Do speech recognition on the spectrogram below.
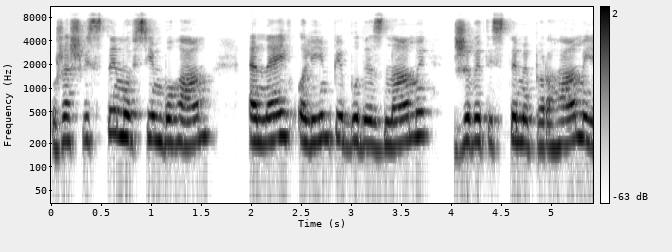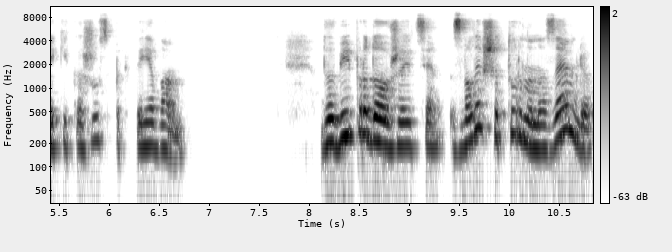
уже ж вістимо всім богам, Еней в Олімпі буде з нами живитись тими пирогами, які кажу, спекти я вам. Двобій продовжується. Зваливши Турна на землю,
